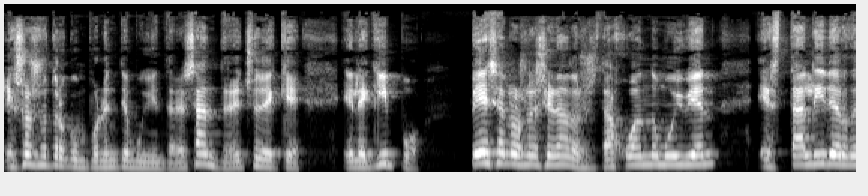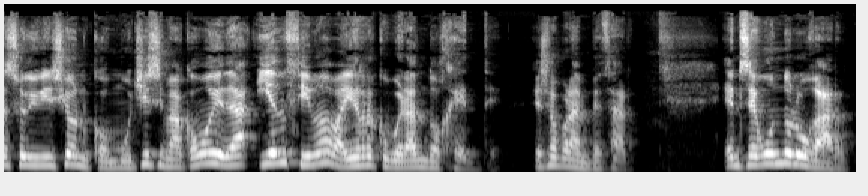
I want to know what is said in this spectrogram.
eso es otro componente muy interesante. El hecho de que el equipo, pese a los lesionados, está jugando muy bien, está líder de su división con muchísima comodidad y encima va a ir recuperando gente. Eso para empezar. En segundo lugar,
